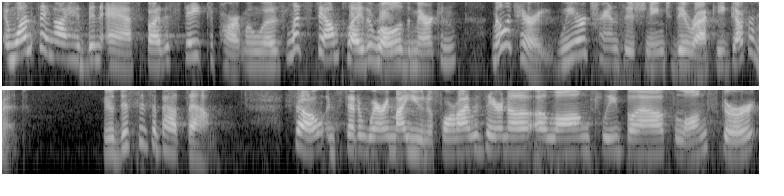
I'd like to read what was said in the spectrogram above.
And one thing I had been asked by the State Department was let's downplay the role of the American military. We are transitioning to the Iraqi government. You know, this is about them. So instead of wearing my uniform, I was there in a, a long sleeve blouse, a long skirt,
